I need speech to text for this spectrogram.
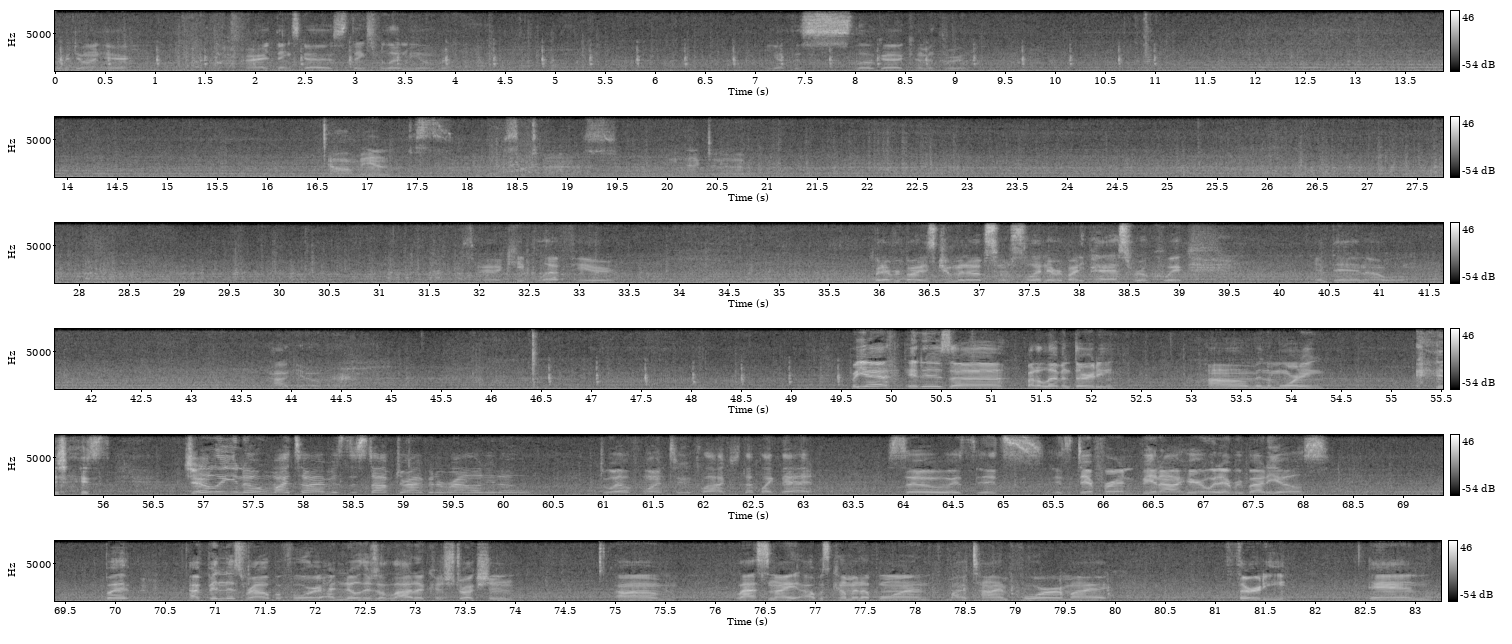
what are we doing here? Alright, thanks guys. Thanks for letting me over. We got this slow guy coming through. Oh man, just sometimes be acting up. So I gotta keep left here. But everybody's coming up, so I'm just letting everybody pass real quick. And then I will I'll get over. But yeah, it is uh about 11:30 um in the morning. It's just generally, you know, my time is to stop driving around, you know, 12, 1, 2 o'clock, stuff like that. So it's it's it's different being out here with everybody else. But I've been this route before. I know there's a lot of construction. Um, last night I was coming up on my time for my 30 and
